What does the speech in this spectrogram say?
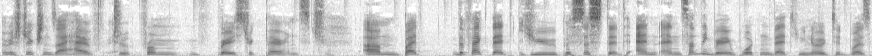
restrictions I have True. from very strict parents. Sure. Um, but the fact that you persisted and, and something very important that you noted was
